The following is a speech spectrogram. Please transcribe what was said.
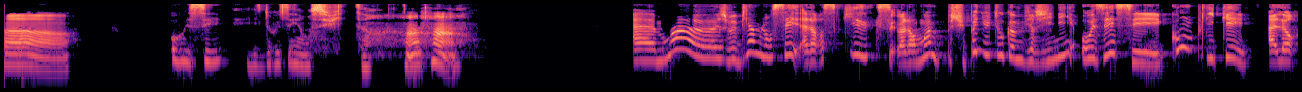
Ah. Oser et doser ensuite. Hum, hum. Euh, moi, euh, je veux bien me lancer. Alors, ce qui, alors moi, je suis pas du tout comme Virginie. Oser, c'est compliqué. Alors,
